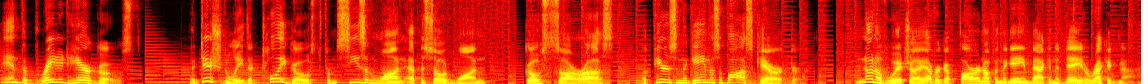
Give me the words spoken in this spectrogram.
and the braided hair ghost. Additionally, the toy ghost from Season 1, Episode 1, Ghosts Are Us, appears in the game as a boss character, none of which I ever got far enough in the game back in the day to recognize.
